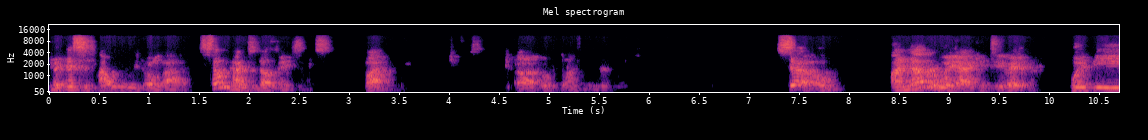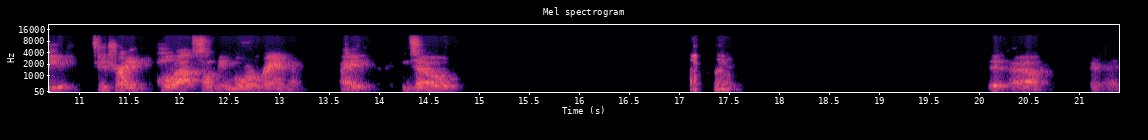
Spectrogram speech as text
but this is how we would go about it. Sometimes it does make sense, but. Uh, oops, wrong finger. So, another way I could do it would be to try to pull out something more random, right? And so. Uh, okay.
